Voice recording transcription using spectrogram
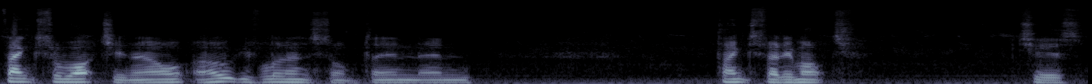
thanks for watching. I hope you've learned something and thanks very much. Cheers.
